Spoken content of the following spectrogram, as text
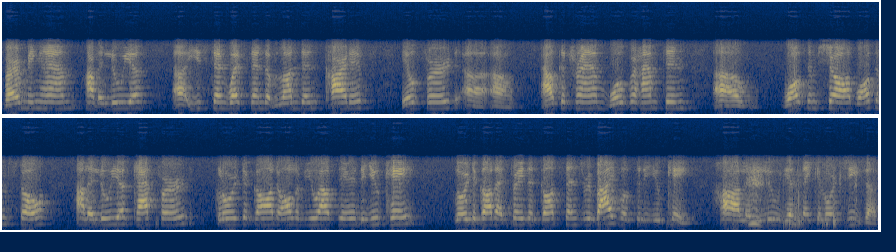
Birmingham, hallelujah, uh, east and west end of London, Cardiff, Ilford, uh, uh, Alcatraz, Wolverhampton, uh, Walthamshire, Walthamstow, hallelujah, Catford, glory to God, all of you out there in the UK, glory to God, I pray that God sends revival to the UK, hallelujah, thank you, Lord Jesus,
